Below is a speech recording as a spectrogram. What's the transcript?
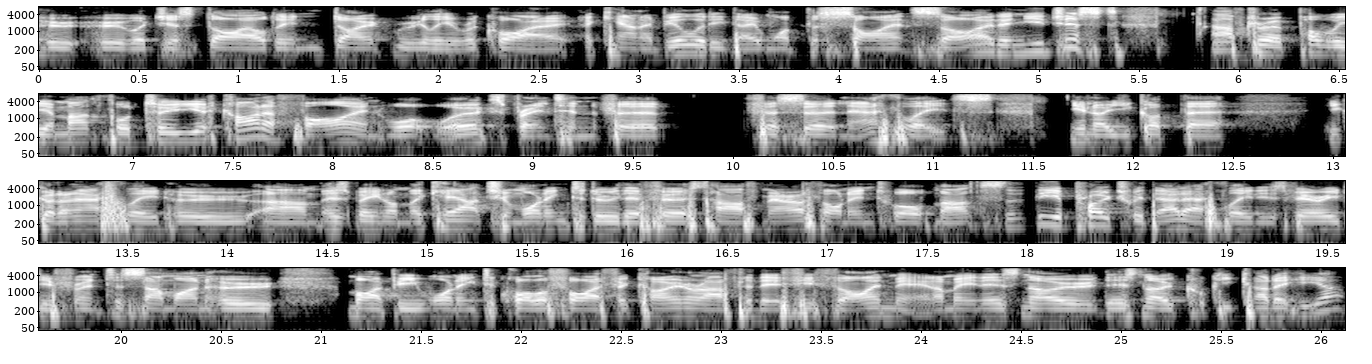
who, who are just dialed in don't really require accountability. They want the science side. And you just, after a, probably a month or two, you kind of find what works, Brenton, for, for certain athletes. You know, you got the, you've got an athlete who um, has been on the couch and wanting to do their first half marathon in 12 months, the approach with that athlete is very different to someone who might be wanting to qualify for Kona after their fifth Ironman. I mean, there's no there's no cookie cutter here.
